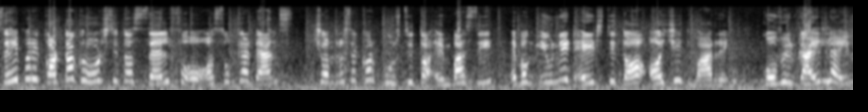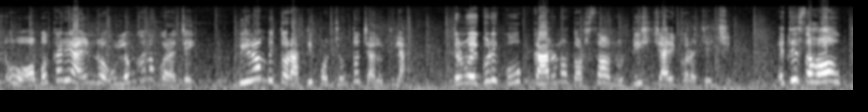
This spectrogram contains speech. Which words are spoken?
ସେହିପରି କଟକ ରୋଡ୍ସ୍ଥିତ ସେଲ୍ଫ ଓ ଅଶୋକା ଡ୍ୟାନ୍ସ চন্দ্রশেখরপুরস্থিত এম্বাসি এবং ইউনিট এইটস্থিত অজিত বারে কোভিড গাইডলাইন ও অবকারী আইনর উল্লঙ্ঘন করা যাই বিলম্বিত রাতি পর্যন্ত চালুলা তেণু এগুড়ি কারণ দর্শাও নোটিশ জারি করা যাইছি এসহ উক্ত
